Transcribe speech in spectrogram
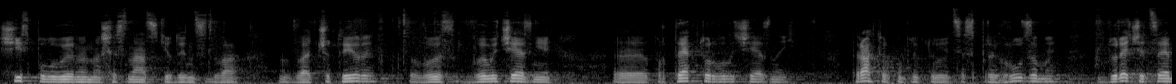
6,5 на 16, 11,2 на 24, вис- величезні, е, протектор величезний. Трактор комплектується з пригрузами. До речі, це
